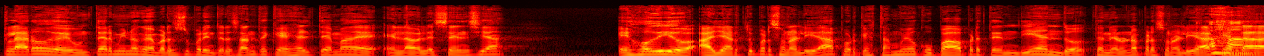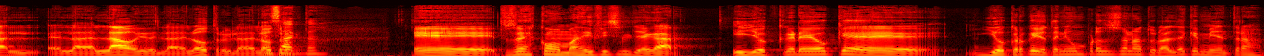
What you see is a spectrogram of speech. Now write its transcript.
claro, de un término que me parece súper interesante, que es el tema de en la adolescencia. Es jodido hallar tu personalidad porque estás muy ocupado pretendiendo tener una personalidad que es la, la del lado y la del otro y la del otro. Exacto. Eh, entonces es como más difícil llegar. Y yo creo que yo creo que yo tenía un proceso natural de que mientras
